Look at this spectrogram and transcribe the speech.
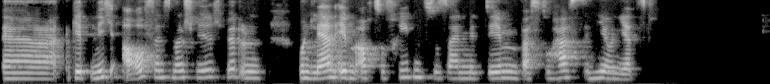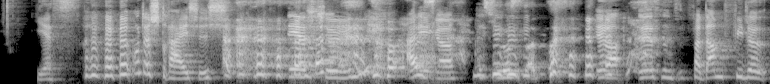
Äh, gib nicht auf, wenn es mal schwierig wird und, und lern eben auch zufrieden zu sein mit dem, was du hast im Hier und Jetzt. Yes, unterstreiche ich. Sehr schön. Als Schlusssatz. ja, es sind verdammt viele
